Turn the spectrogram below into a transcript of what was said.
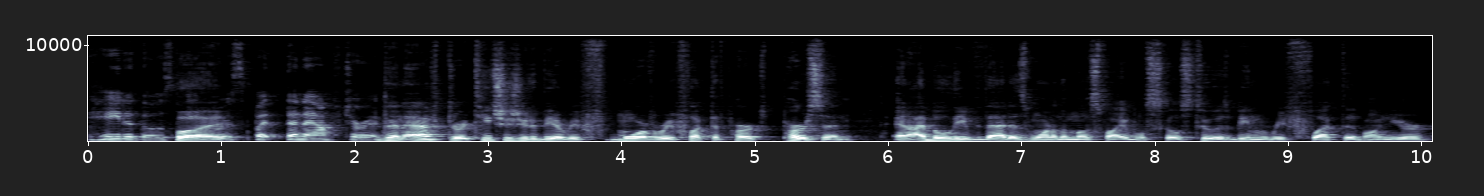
hated those But- papers. But then after it, then after it teaches you to be a ref- more of a reflective per- person and i believe that is one of the most valuable skills too is being reflective on your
